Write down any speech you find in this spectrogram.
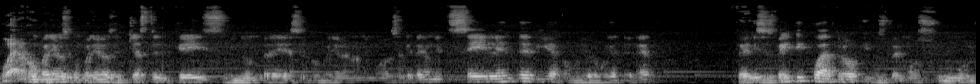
Bueno, compañeros y compañeras de Just In Case, mi nombre es el compañero anónimo. O sea, que tengan un excelente día como yo lo voy a tener. Felices 24 y nos vemos muy,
